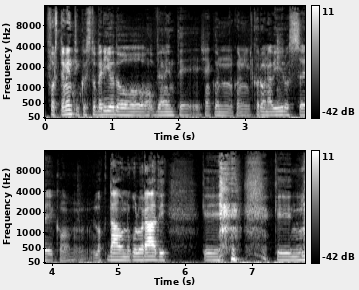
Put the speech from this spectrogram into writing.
fortemente in questo periodo, ovviamente, cioè, con, con il coronavirus e con lockdown colorati, che, che non,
